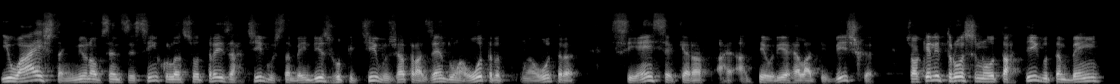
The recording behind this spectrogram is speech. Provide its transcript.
E o Einstein, em 1905, lançou três artigos também disruptivos, já trazendo uma outra, uma outra ciência, que era a, a teoria relativística, só que ele trouxe no outro artigo também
